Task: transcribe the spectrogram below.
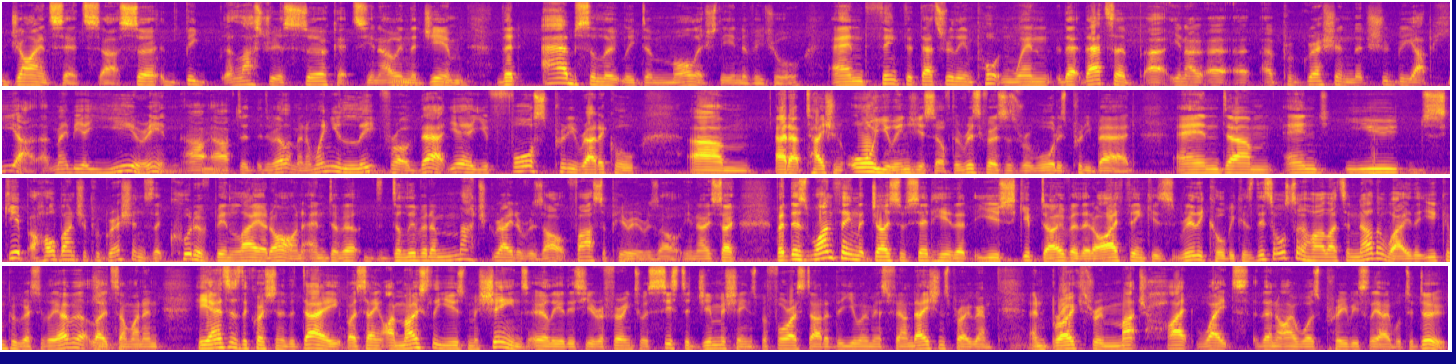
giant sets, uh, cir- big illustrious circuits, you know, mm. in the mm. gym mm. that absolutely demolish the individual and think that that's really important when that that's a uh, you know a, a, a, progression that should be up here uh, maybe a year in uh, mm. after the development and when you leapfrog that yeah you force pretty radical um, adaptation or you injure yourself the risk versus reward is pretty bad and um, and you skip a whole bunch of progressions that could have been layered on and de- delivered a much greater result, far superior result. You know, so but there's one thing that Joseph said here that you skipped over that I think is really cool because this also highlights another way that you can progressively overload someone. And he answers the question of the day by saying, "I mostly used machines earlier this year, referring to assisted gym machines before I started the UMS Foundations program, and broke through much height weights." than I was previously able to do.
